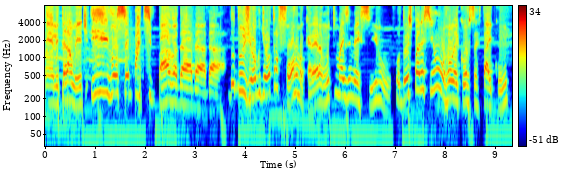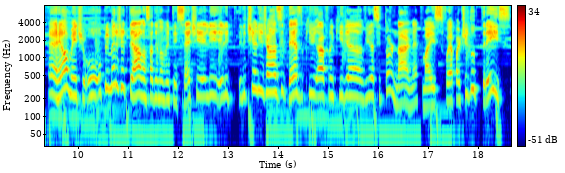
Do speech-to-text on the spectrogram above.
É, literalmente. E você participava da, da, da- do, do jogo de outra forma, cara. Era muito mais imersivo. O 2 parecia um roller coaster tycoon. É, realmente, o, o primeiro GTA, lançado em 97, ele, ele, ele tinha ali já as ideias do que a franquia viria a se tornar, né? Mas foi a partir do 3,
